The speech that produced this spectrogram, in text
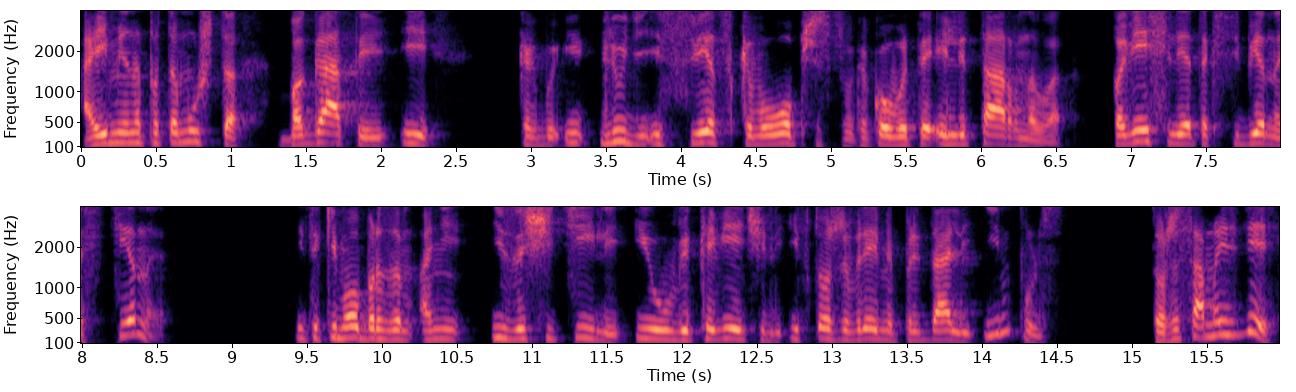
А именно потому, что богатые и как бы и люди из светского общества, какого-то элитарного, повесили это к себе на стены, и таким образом они и защитили, и увековечили, и в то же время придали импульс, то же самое и здесь.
